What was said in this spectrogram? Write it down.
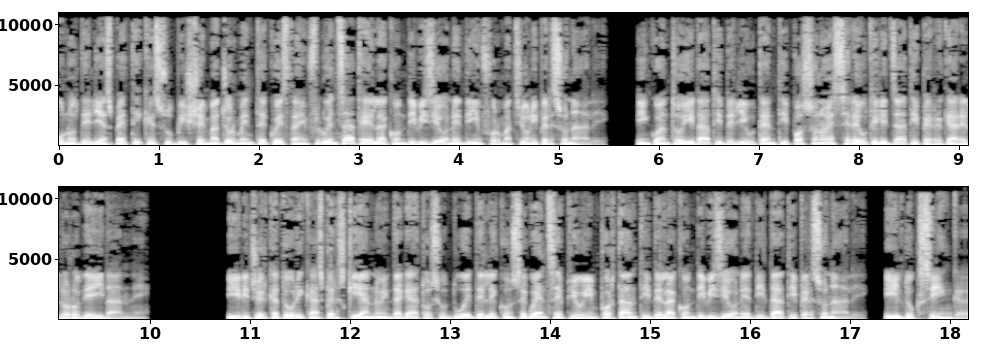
Uno degli aspetti che subisce maggiormente questa influenzata è la condivisione di informazioni personali in quanto i dati degli utenti possono essere utilizzati per recare loro dei danni. I ricercatori Kaspersky hanno indagato su due delle conseguenze più importanti della condivisione di dati personali, il doxing,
